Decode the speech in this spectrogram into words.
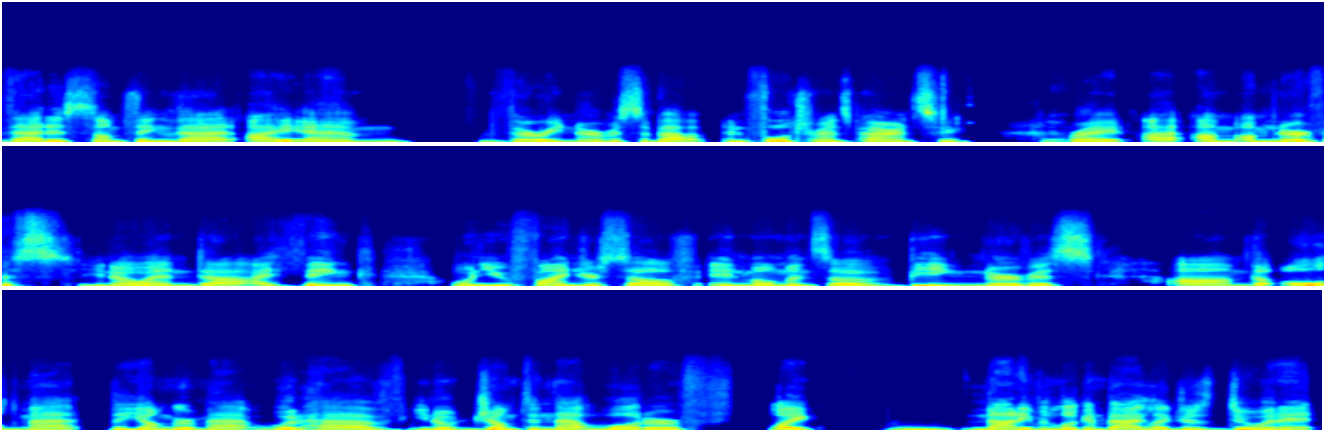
that is something that I am very nervous about in full transparency. Yeah. Right. I, am I'm, I'm nervous, you know, and uh, I think when you find yourself in moments of being nervous, um, the old Matt, the younger Matt would have, you know, jumped in that water, like not even looking back, like just doing it.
